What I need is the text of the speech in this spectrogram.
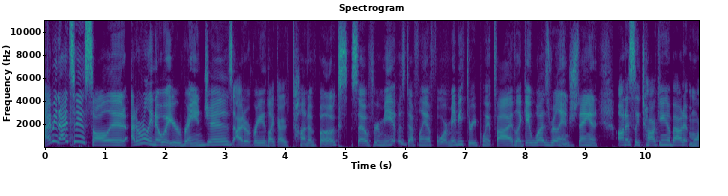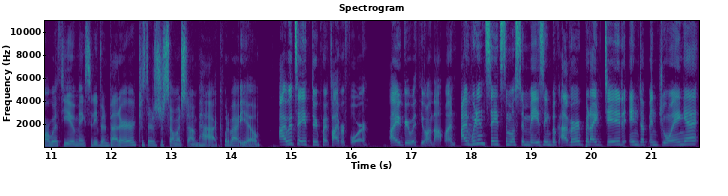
I mean, I'd say a solid. I don't really know what your range is. I don't read like a ton of books. So for me, it was definitely a four, maybe 3.5. Like it was really interesting. And honestly, talking about it more with you makes it even better because there's just so much to unpack. What about you? I would say 3.5 or 4. I agree with you on that one. I wouldn't say it's the most amazing book ever, but I did end up enjoying it.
